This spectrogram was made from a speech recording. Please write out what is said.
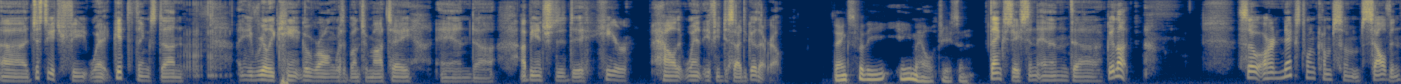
uh, just to get your feet wet, get things done, you really can't go wrong with Ubuntu Mate and uh, I'd be interested to hear how it went if you decide to go that route. Thanks for the email, Jason. Thanks, Jason, and uh, good luck. So, our next one comes from Salvin,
